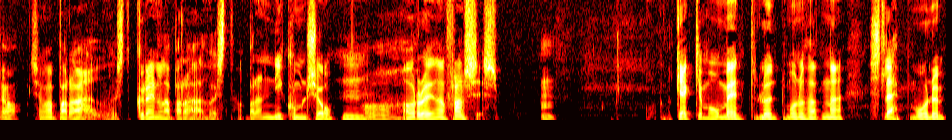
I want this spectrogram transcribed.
já. sem var bara, þú veist, greinlega bara, veist, bara nýkomin sjó Mm. Á Rauðan Francis. Mm. geggja moment, löndum honum þarna sleppum honum.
